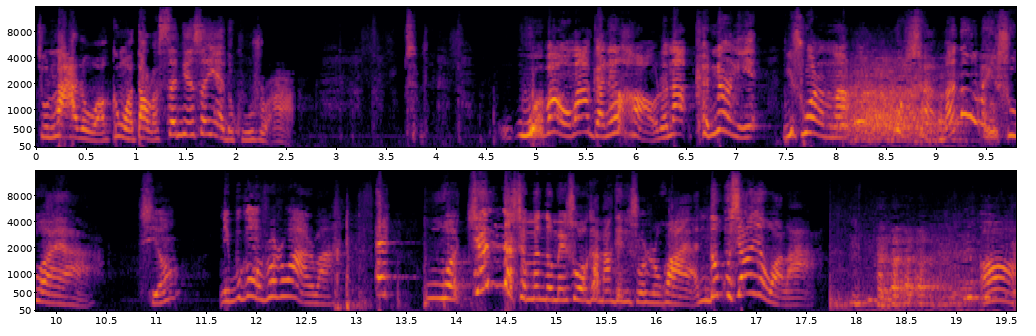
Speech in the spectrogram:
就拉着我跟我倒了三天三夜的苦水儿。我爸我妈感情好着呢，肯定是你。你说什么呢？我什么都没说呀。行，你不跟我说实话是吧？哎，我真的什么都没说，我干嘛跟你说实话呀？你都不相信我啦？哦，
